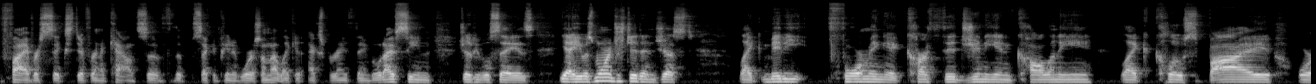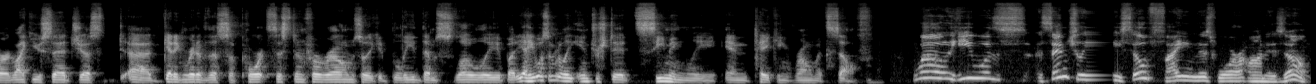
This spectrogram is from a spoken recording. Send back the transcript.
five or six different accounts of the Second Punic War, so I'm not like an expert or anything. But what I've seen, just people say is, yeah, he was more interested in just like maybe forming a Carthaginian colony like close by or like you said just uh, getting rid of the support system for rome so he could bleed them slowly but yeah he wasn't really interested seemingly in taking rome itself Well, he was essentially still fighting this war on his own.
